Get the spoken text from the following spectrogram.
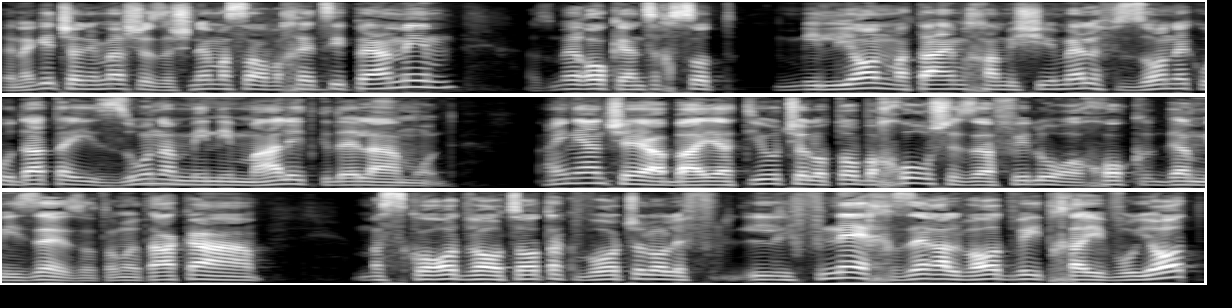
ונגיד שאני אומר שזה 12 וחצי פעמים, אז אומר, אוקיי, אני צריך לעשות מיליון 250 אלף, זו נקודת האיזון המינימלית כדי לעמוד. העניין שהבעייתיות של אותו בחור, שזה אפילו רחוק גם מזה, זאת אומרת, רק המשכורות וההוצאות הקבועות שלו לפ... לפני החזר הלוואות והתחייבויות,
